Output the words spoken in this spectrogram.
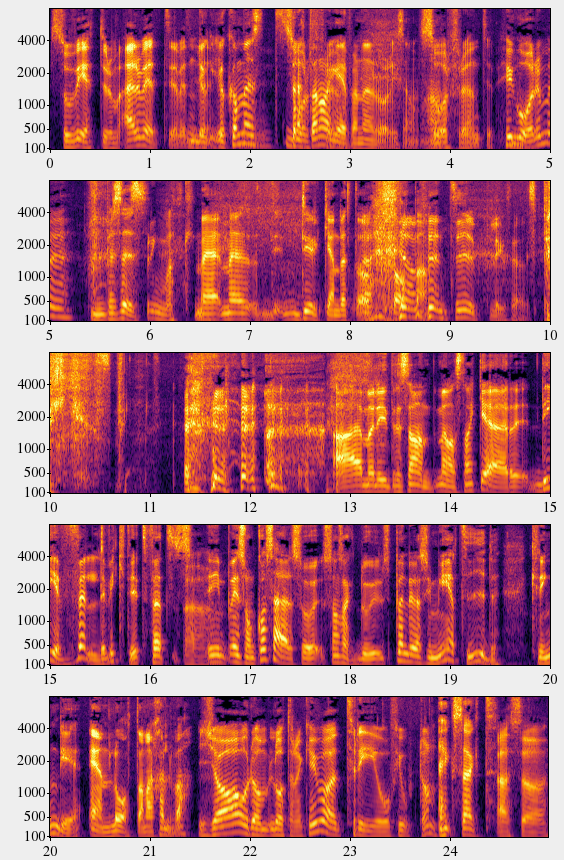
Så vet du de, äh, vet, jag vet inte. Jag, jag kommer berätta Sårfrön. några grejer från den då. Liksom. Ja. Sårfrön typ. Hur går det med Mm, precis. springmask? Med, med dyrkandet av ja Satan. men typ liksom. Spring, spring. Nej men det är intressant. Mellansnack är, det är väldigt viktigt. För att Ja. i en sån konsert så, som sagt, då spenderas ju mer tid kring det än låtarna själva. Ja, och de låtarna kan ju vara 3 och 14. Exakt. Alltså,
